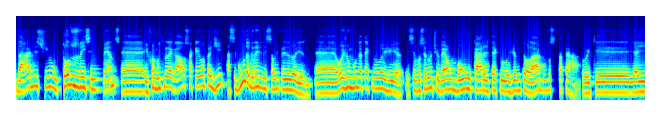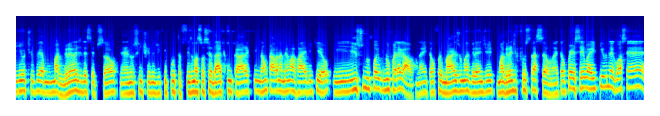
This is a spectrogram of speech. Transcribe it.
cidades tinham todos os vencimentos é, e foi muito legal. Só que aí eu aprendi a segunda grande lição de empreendedorismo. É, hoje o mundo é tecnologia e se você não tiver um bom cara de tecnologia do teu lado, você tá ferrado. Porque e aí eu tive uma grande decepção né, no sentido de que puta fiz uma sociedade com um cara que não tava na mesma vibe que eu e isso não foi não foi legal, né? Então foi mais uma grande uma grande frustração, né? Então perceba aí que o negócio é,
